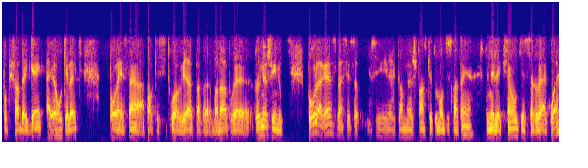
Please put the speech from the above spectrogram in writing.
pas pu faire de gains ailleurs au Québec pour l'instant, à part que si Trois-Rivières, par euh, bonheur, pourrait revenir chez nous. Pour le reste, ben, c'est ça. C'est euh, comme je pense que tout le monde dit ce matin, hein, c'est une élection qui servait à quoi?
